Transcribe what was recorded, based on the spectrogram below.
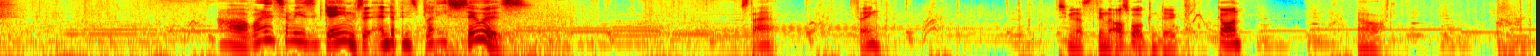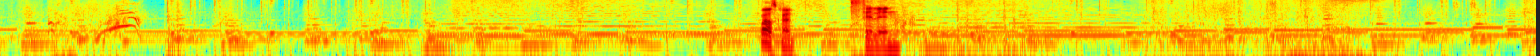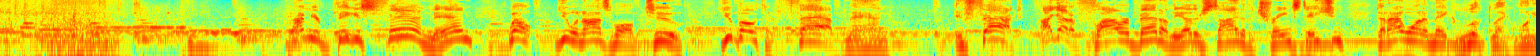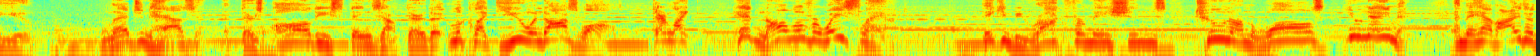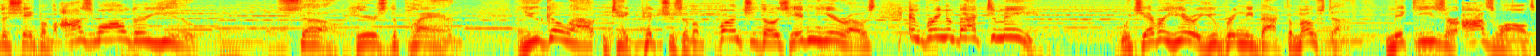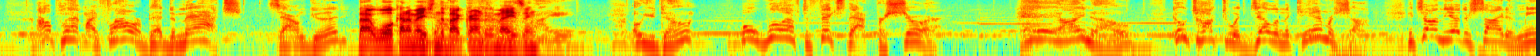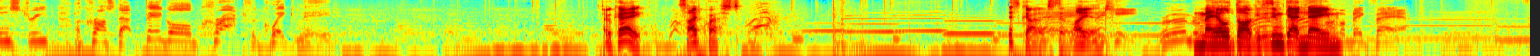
oh, why did some of these games that end up in bloody sewers? What's that? Thing. Assuming that's the thing that Oswald can do. Go on. Oh. What else can I fill in? Biggest fan, man. Well, you and Oswald, too. You both are fab, man. In fact, I got a flower bed on the other side of the train station that I want to make look like one of you. Legend has it that there's all these things out there that look like you and Oswald. They're like hidden all over Wasteland. They can be rock formations, tune on the walls, you name it. And they have either the shape of Oswald or you. So, here's the plan. You go out and take pictures of a bunch of those hidden heroes and bring them back to me. Whichever hero you bring me back the most of, Mickey's or Oswald's, I'll plant my flower bed to match. Sound good? That walk animation in the background is amazing. right? Oh, you don't? Well, we'll have to fix that for sure. Hey, I know. Go talk to Adele in the camera shop. It's on the other side of Mean Street, across that big old crack the quake made. Okay, side quest. This guy looks delighted. Male dog, he doesn't even get a I'm name. a big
